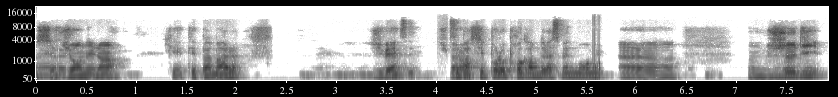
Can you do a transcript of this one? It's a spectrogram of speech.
cette journée-là. Qui a été pas mal. J'y vais? C'est parti pour le programme de la semaine, mon Alors, donc jeudi,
